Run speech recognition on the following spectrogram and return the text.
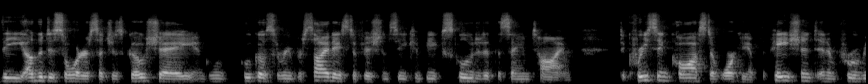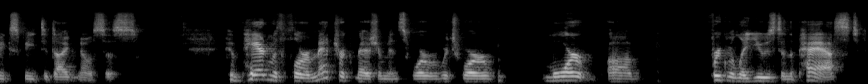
the other disorders such as Gaucher and glu glucocerebrosidase deficiency can be excluded at the same time, decreasing cost of working up the patient and improving speed to diagnosis. Compared with fluorometric measurements, were, which were more uh, frequently used in the past,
